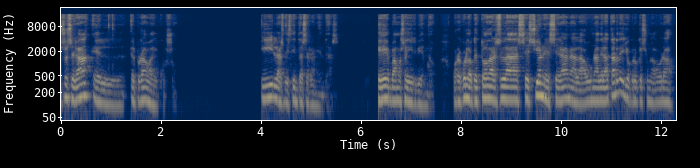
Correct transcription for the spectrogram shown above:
Eso será el, programa del curso y las distintas herramientas que vamos a ir viendo. Os recuerdo que todas las sesiones serán a la una de la tarde. Yo creo que es una hora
